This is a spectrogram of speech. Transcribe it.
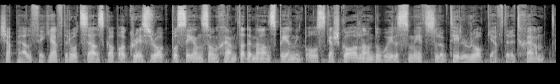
Chappelle fick efteråt sällskap av Chris Rock på scen som skämtade med anspelning på Oscarsgalan då Will Smith slog till Rock efter ett skämt.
